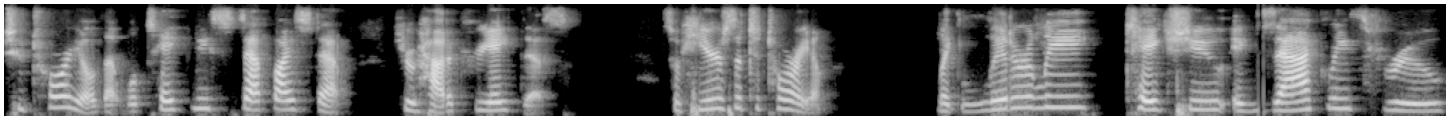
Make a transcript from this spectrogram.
tutorial that will take me step by step through how to create this. So here's the tutorial. Like literally takes you exactly through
